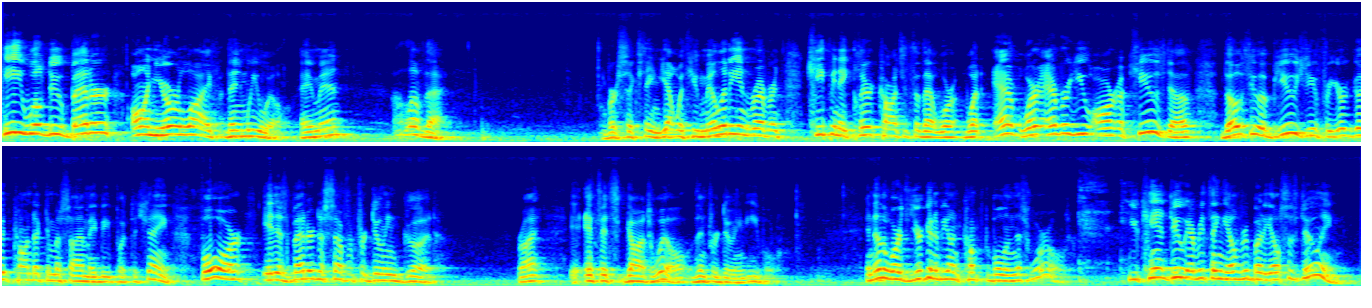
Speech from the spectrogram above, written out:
He will do better on your life than we will. Amen? I love that. Verse 16, yet with humility and reverence, keeping a clear conscience of that word, whatever, wherever you are accused of, those who abuse you for your good conduct in Messiah may be put to shame. For it is better to suffer for doing good, right? If it's God's will, than for doing evil. In other words, you're going to be uncomfortable in this world. You can't do everything everybody else is doing.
